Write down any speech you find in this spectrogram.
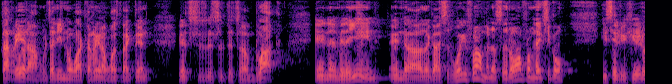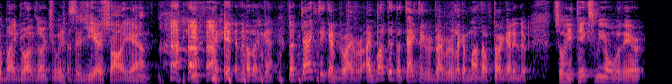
carrera, which I didn't know what carrera was back then. It's, it's, it's a block in Medellin. And uh, the guy says, where are you from? And I said, oh, I'm from Mexico. He said, You're here to buy drugs, aren't you? And I said, Yes, I am. Another guy, the taxi cab driver. I butted the taxi cab driver like a month after I got in there. So he takes me over there.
